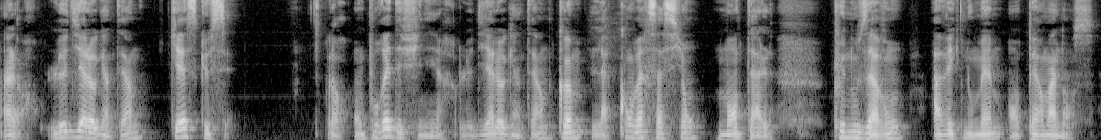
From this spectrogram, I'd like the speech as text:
Alors, le dialogue interne, qu'est-ce que c'est? Alors, on pourrait définir le dialogue interne comme la conversation mentale que nous avons avec nous-mêmes en permanence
